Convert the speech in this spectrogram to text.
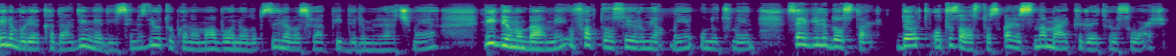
Beni buraya kadar dinlediyseniz YouTube kanalıma abone olup zile basarak bildirimleri açmaya, videomu beğenmeyi, ufak da olsa yorum yapmayı unutmayın. Sevgili dostlar, 4-30 Ağustos arasında Merkür Retrosu var.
